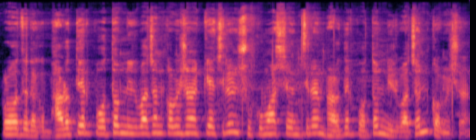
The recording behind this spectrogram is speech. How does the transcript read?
পরবর্তী দেখো, ভারতের প্রথম নির্বাচন কমিশনার কে ছিলেন? সুকুমার সেন ছিলেন ভারতের প্রথম নির্বাচন কমিশন।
